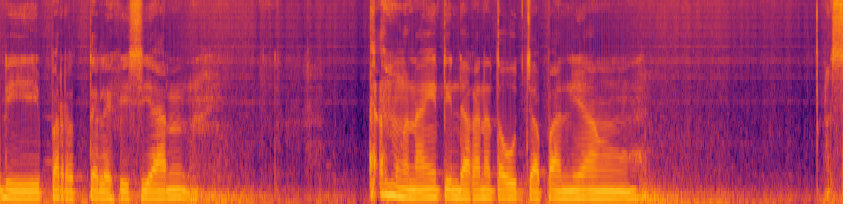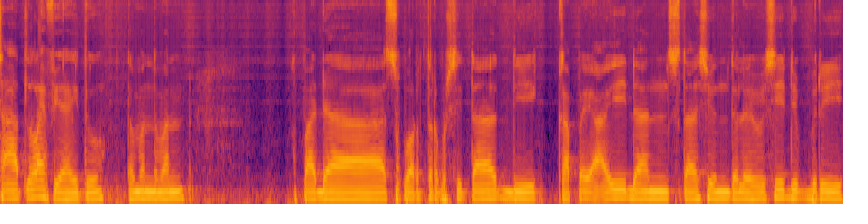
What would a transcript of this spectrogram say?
di pertelevisian mengenai tindakan atau ucapan yang saat live ya itu teman-teman kepada supporter Persita di KPAI dan stasiun televisi diberi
